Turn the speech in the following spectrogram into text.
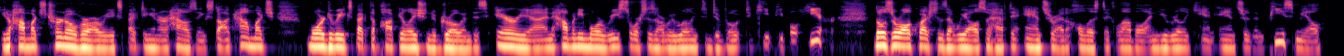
You know, how much turnover are we expecting in our housing stock? How much more do we expect the population to grow in this area? And how many more resources are we willing to devote to keep people here? Those are all questions that we also have to answer at a holistic level, and you really can't answer them piecemeal.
